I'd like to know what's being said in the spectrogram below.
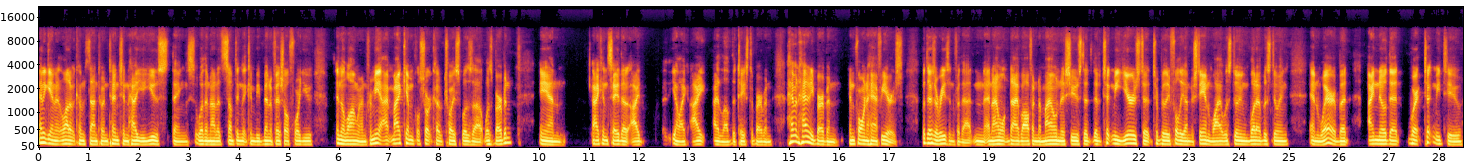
and again, a lot of it comes down to intention, how you use things, whether or not it's something that can be beneficial for you in the long run. For me, I, my chemical shortcut of choice was uh, was bourbon, and I can say that I you know, like I I love the taste of bourbon. I haven't had any bourbon in four and a half years, but there's a reason for that, and and I won't dive off into my own issues that that it took me years to to really fully understand why I was doing what I was doing and where. But I know that where it took me to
